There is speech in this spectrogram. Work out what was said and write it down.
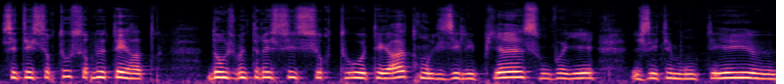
c'était surtout sur le théâtre. Donc je m'intéressais surtout au théâtre, on lisait les pièces, on voyait, elles étaient montées, euh,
